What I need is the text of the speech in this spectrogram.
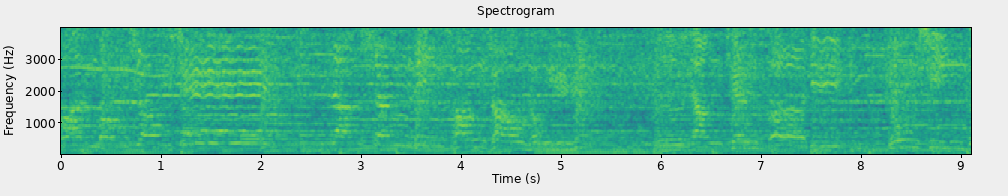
换梦滋养天和地，用心的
